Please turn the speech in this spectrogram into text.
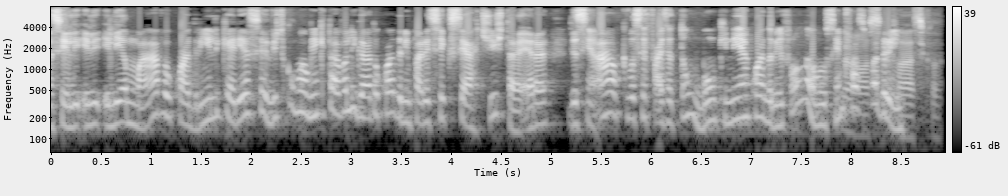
Então, assim, ele, ele, ele, amava o quadrinho, ele queria ser visto como alguém que estava ligado ao quadrinho. Parecia que ser artista era de assim, ah, o que você faz é tão bom que nem é quadrinho. Ele falou, não, eu sempre Nossa, faço quadrinho. Clássico.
